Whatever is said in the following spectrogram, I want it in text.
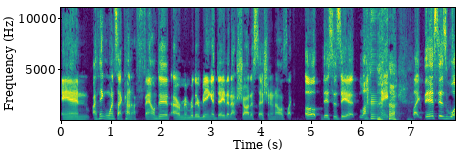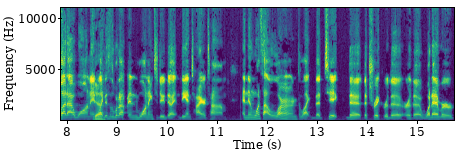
And i think once i kind of found it i remember there being a day that i shot a session and i was like oh this is it. Like like this is what i wanted. Yeah. like this is what i've been wanting to do the, the entire time and then once I learned like the tick, the the trick or the or the whatever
